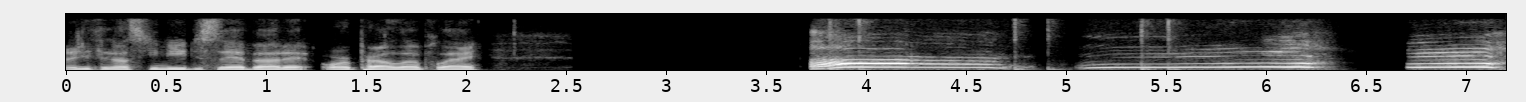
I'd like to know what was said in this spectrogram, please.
Anything else you need to say about it or parallel play? Uh, mm, eh.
